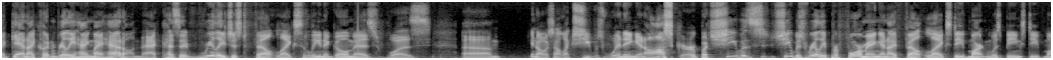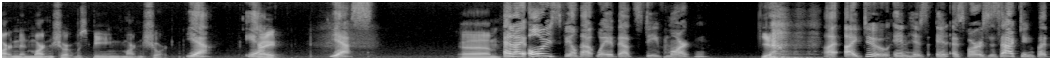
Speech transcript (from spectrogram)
Again, I couldn't really hang my hat on that because it really just felt like Selena Gomez was. Um, you know, it's not like she was winning an Oscar, but she was she was really performing, and I felt like Steve Martin was being Steve Martin, and Martin Short was being Martin Short, Yeah. Yeah. right? Yes. Um, And I always feel that way about Steve Martin. yeah, I, I do in his in as far as his acting, but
